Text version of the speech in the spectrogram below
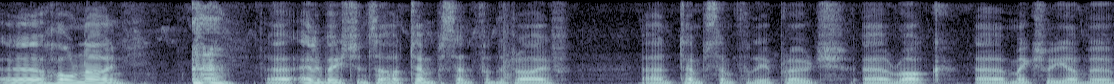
uh, hole nine. uh, elevations are 10% for the drive and 10% for the approach. Uh, rock, uh, make sure you have a,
